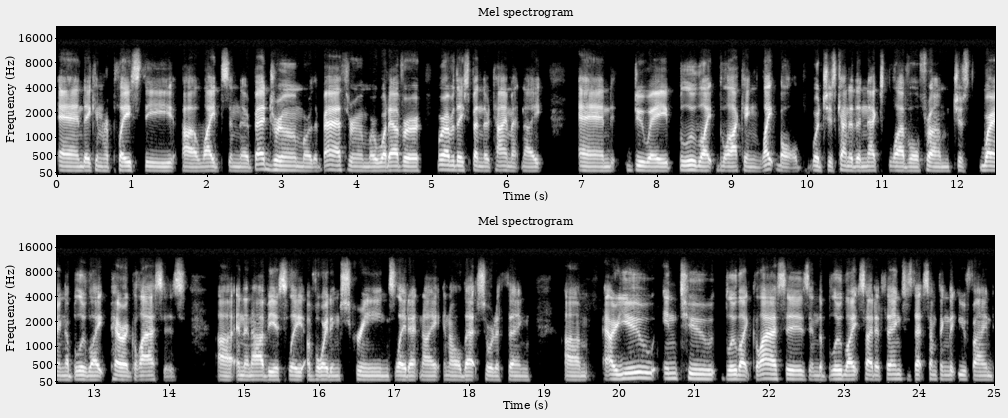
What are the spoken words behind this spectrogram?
and they can replace the uh, lights in their bedroom or their bathroom or whatever, wherever they spend their time at night and do a blue light blocking light bulb, which is kind of the next level from just wearing a blue light pair of glasses. Uh, and then obviously avoiding screens late at night and all that sort of thing. Um, are you into blue light glasses and the blue light side of things? Is that something that you find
